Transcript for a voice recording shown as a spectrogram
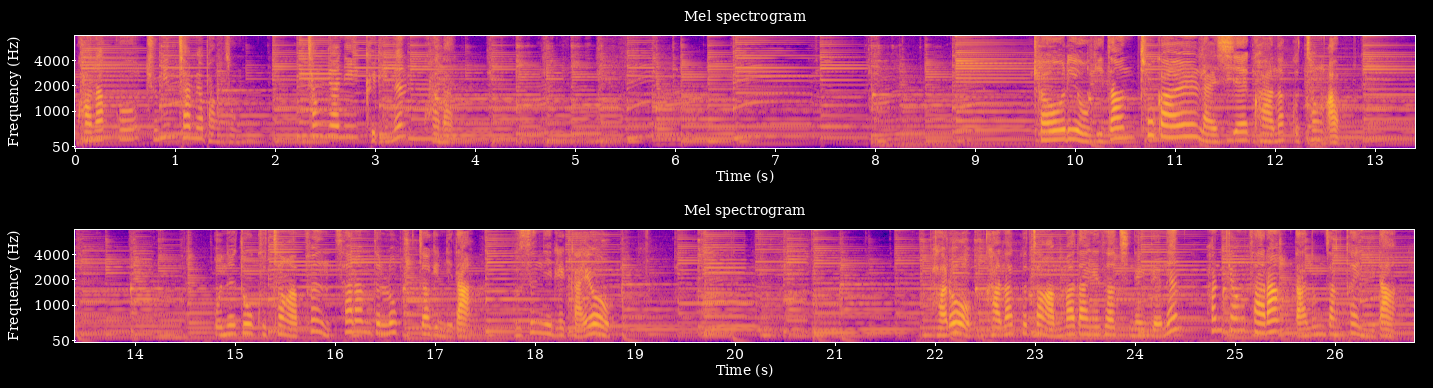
관악구 주민참여 방송 청년이 그리는 관악 겨울이 오기 전 초가을 날씨의 관악구청 앞 오늘도 구청 앞은 사람들로 북적입니다. 무슨 일일까요? 바로 관악구청 앞마당에서 진행되는 환경사랑 나눔 장터입니다.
